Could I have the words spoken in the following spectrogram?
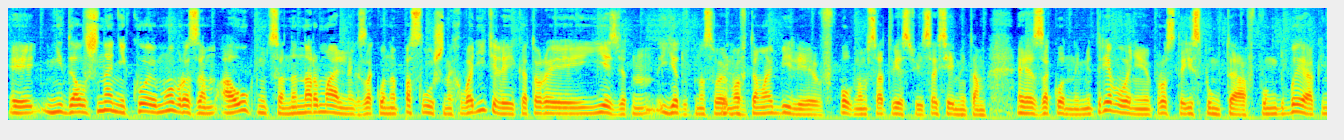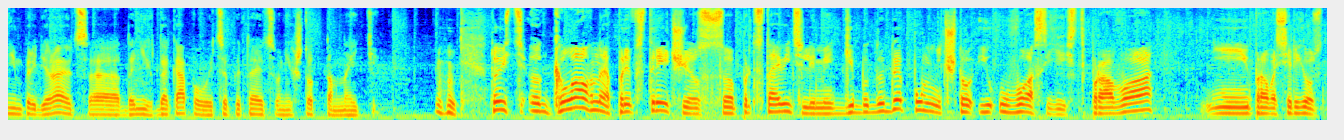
э, не должна никоим образом аукнуться на нормальных законопослушных водителей, которые ездят, едут на своем автомобиле в полном соответствии со всеми там э, законными требованиями, просто из пункта А в пункт Б, а к ним придираются, до них докапываются, пытаются у них что-то что-то там найти. То есть э, главное при встрече с представителями ГИБДД помнить, что и у вас есть права, и права серьезные.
